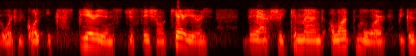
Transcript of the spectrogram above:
what we call experienced gestational carriers, they actually command a lot more because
